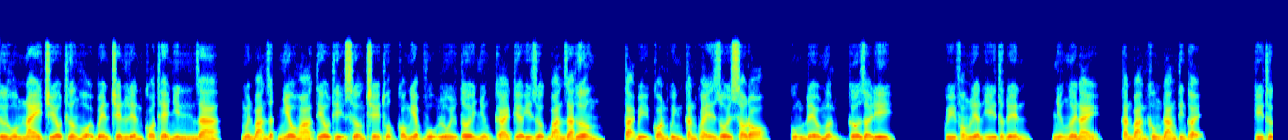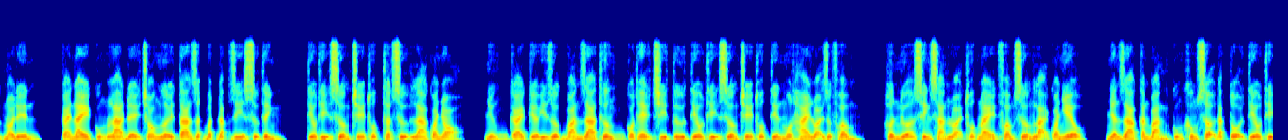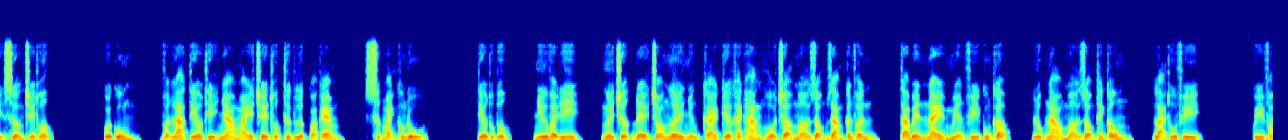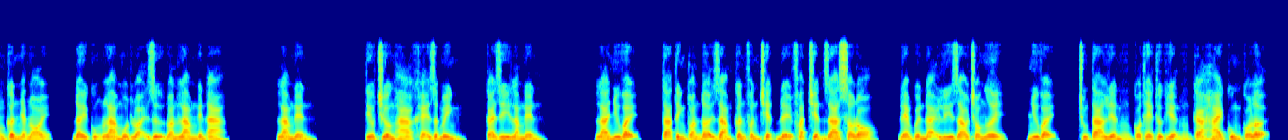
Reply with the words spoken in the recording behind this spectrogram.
từ hôm nay chiêu thương hội bên trên liền có thể nhìn ra, nguyên bản rất nhiều hòa tiêu thị xưởng chế thuốc có nghiệp vụ lui tới những cái kia y dược bán ra thương, tại bị còn quỳnh căn quay dối sau đó, cũng đều mượn cớ rời đi. Quý phong liền ý thức đến, những người này, căn bản không đáng tin cậy. Kỳ thực nói đến, cái này cũng là để cho người ta rất bất đắc dĩ sự tình, tiêu thị xưởng chế thuốc thật sự là quá nhỏ, những cái kia y dược bán ra thương có thể chỉ từ tiêu thị xưởng chế thuốc tiến một hai loại dược phẩm, hơn nữa sinh sản loại thuốc này phẩm xưởng lại quá nhiều, nhân ra căn bản cũng không sợ đắc tội tiêu thị xưởng chế thuốc. Cuối cùng, vẫn là tiêu thị nhà máy chế thuốc thực lực quá kém, sức mạnh không đủ tiêu thúc thúc, như vậy đi, ngươi trước để cho ngươi những cái kia khách hàng hỗ trợ mở rộng giảm cân phấn, ta bên này miễn phí cung cấp, lúc nào mở rộng thành công, lại thu phí. Quý phong cân nhắc nói, đây cũng là một loại dự đoán làm nền a. Làm nền. Tiêu trường hà khẽ giật mình, cái gì làm nền? Là như vậy, ta tính toán đợi giảm cân phấn triệt để phát triển ra sau đó, đem quyền đại lý giao cho ngươi, như vậy, chúng ta liền có thể thực hiện cả hai cùng có lợi.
